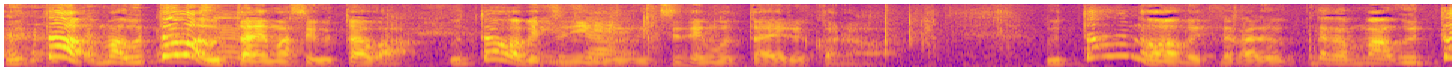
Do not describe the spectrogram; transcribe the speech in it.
歌まあ歌は歌えますよ歌は歌は別にいつでも歌えるから。歌うのは別だからだからまあ歌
